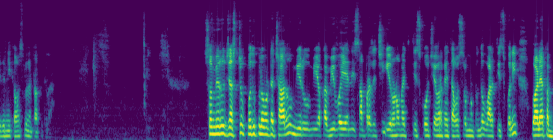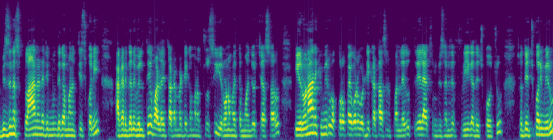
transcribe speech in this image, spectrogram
ఇది నీకు అవసరం లేని టాపిక్‌లా. సో, మీరు జస్ట్ పొదుపులో ఉంటే చాలు. మీరు మీ యొక్క వివోఏని సంప్రదించి ఈ రుణం అయితే తీసుకోవచ్చు. ఎవరికైతే అవసరం ఉంటుందో వాళ్ళు తీసుకొని, వాళ్ళ యొక్క బిజినెస్ ప్లాన్ అనేది ముందుగా మనం తీసుకొని, అక్కడికి వెళ్తే వెళ్తే వాళ్ళైతే ఆటోమేటిక్‌గా మనకు చూసి ఈ రుణం అయితే మంజూరు చేస్తారు. ఈ రుణానికి మీరు ఒక్క రూపాయి కూడా వడ్డీ కట్టాల్సిన పని లేదు. 3,00,000 రూపీస్ అనేది ఫ్రీగా తెచ్చుకోవచ్చు. సో, తెచ్చుకొని మీరు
